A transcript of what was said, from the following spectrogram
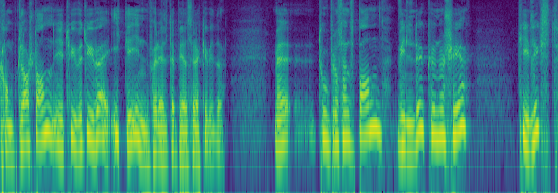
kampklar stand i 2020, er ikke innenfor LTPs rekkevidde. Med 2 %-banen vil det kunne skje tidligst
